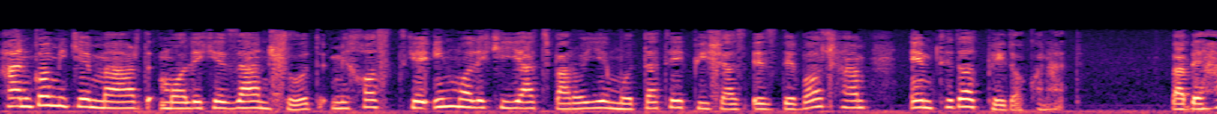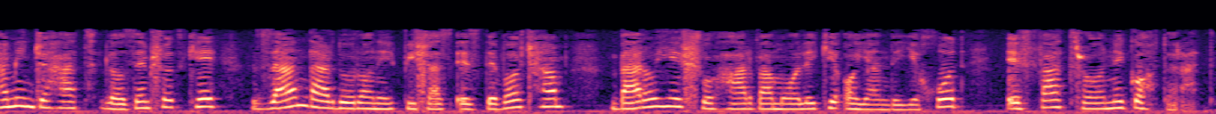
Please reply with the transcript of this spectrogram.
هنگامی که مرد مالک زن شد می‌خواست که این مالکیت برای مدت پیش از ازدواج هم امتداد پیدا کند. و به همین جهت لازم شد که زن در دوران پیش از ازدواج هم برای شوهر و مالک آینده خود افت را نگاه دارد.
